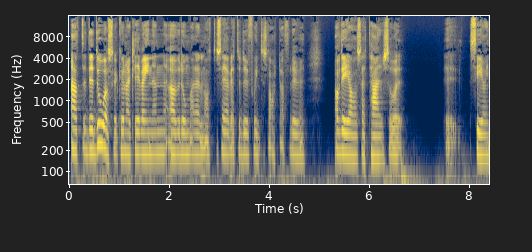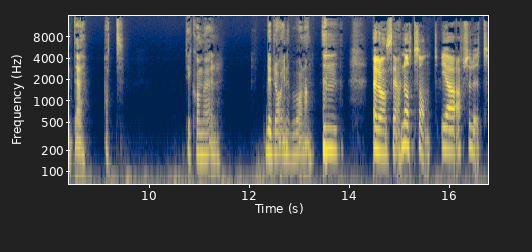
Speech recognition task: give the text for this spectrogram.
Att det då ska kunna kliva in en överdomare eller något och säga, vet du, du får inte starta för du, av det jag har sett här så eh, ser jag inte att det kommer bli bra inne på banan. Mm. eller vad man säga. Något sånt, ja absolut.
